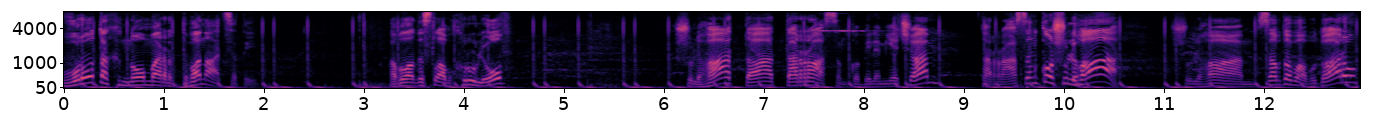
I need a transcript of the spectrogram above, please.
В воротах номер 12. Владислав Хрульов. Шульга та Тарасенко біля м'яча. Тарасенко, Шульга. Шульга завдавав удару.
